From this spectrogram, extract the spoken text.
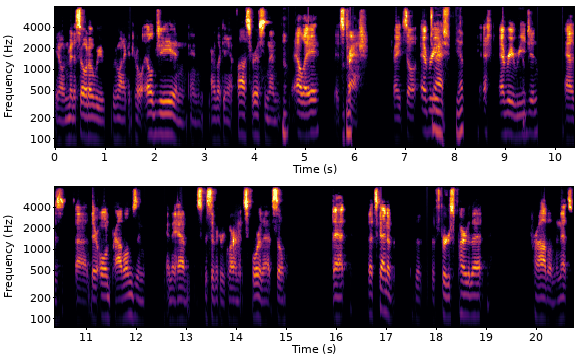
You know, in Minnesota, we, we want to control algae and, and are looking at phosphorus and then Yep. LA, it's Okay. trash, right? So every, Trash. Yep. every region has uh, their own problems and and they have specific requirements for that. So that that's kind of the the first part of that problem, and that's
